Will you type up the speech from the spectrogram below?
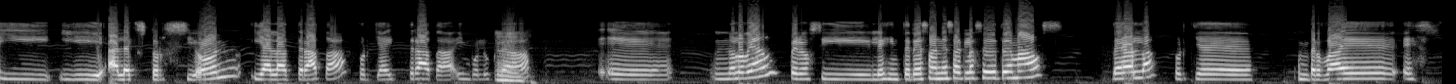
y, y a la extorsión y a la trata, porque hay trata involucrada. Eh, no lo vean, pero si les interesan esa clase de temas, véanla, porque en verdad es, es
